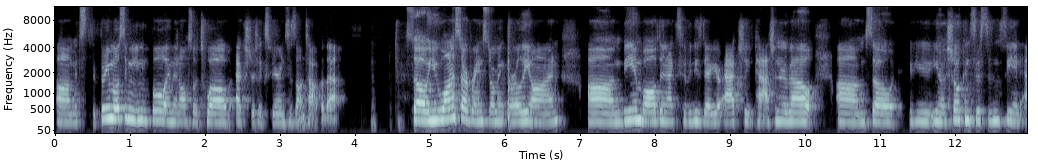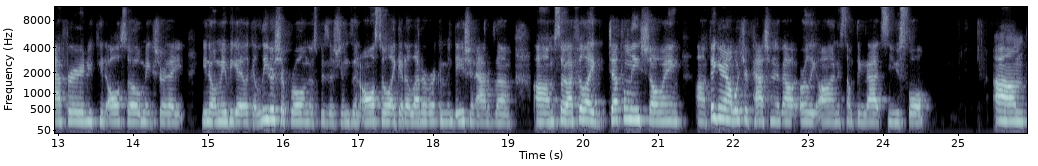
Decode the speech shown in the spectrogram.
um, it's the three most meaningful, and then also 12 extra experiences on top of that. So you want to start brainstorming early on. Um, be involved in activities that you're actually passionate about. Um, so if you you know show consistency and effort, you can also make sure that you know maybe get like a leadership role in those positions, and also like get a letter of recommendation out of them. Um, so I feel like definitely showing, uh, figuring out what you're passionate about early on is something that's useful. Um,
